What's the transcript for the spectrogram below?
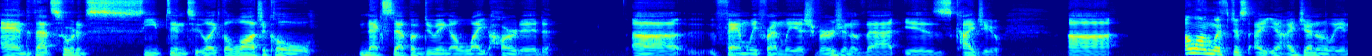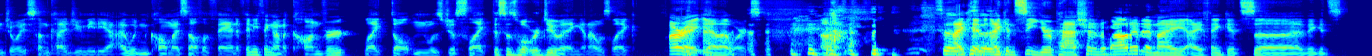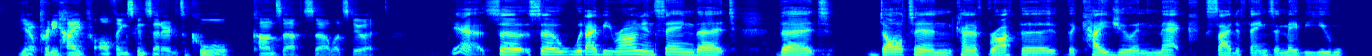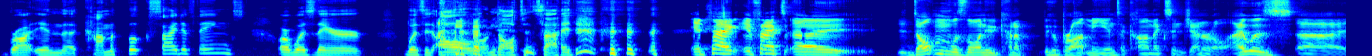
and that sort of seeped into like the logical next step of doing a light-hearted uh family friendly-ish version of that is kaiju. Uh along with just i yeah i generally enjoy some kaiju media. I wouldn't call myself a fan. If anything i'm a convert. Like dalton was just like this is what we're doing. And i was like all right yeah that works. Uh, so i can so... i can see you're passionate about it and i i think it's uh i think it's you know pretty hype all things considered. It's a cool concept so let's do it. Yeah so so would i be wrong in saying that that dalton kind of brought the the kaiju and mech side of things and maybe you brought in the comic book side of things? Or was there was it all on dalton's side? In fact in fact uh dalton was the one who kind of who brought me into comics in general i was uh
